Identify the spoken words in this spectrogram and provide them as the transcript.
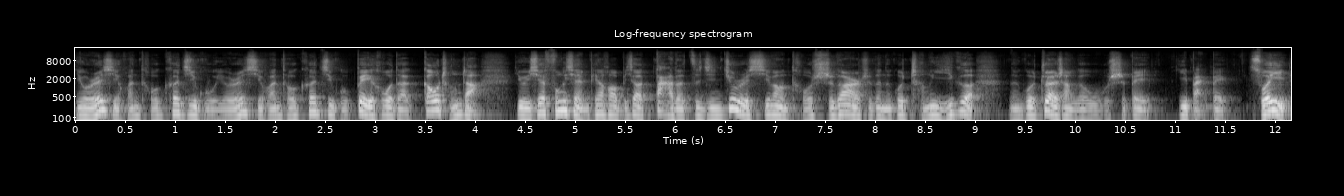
有人喜欢投科技股，有人喜欢投科技股背后的高成长。有一些风险偏好比较大的资金，就是希望投十个、二十个，能够成一个，能够赚上个五十倍、一百倍。所以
